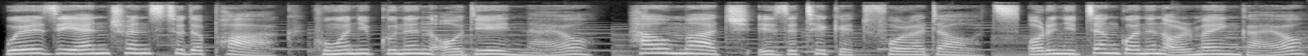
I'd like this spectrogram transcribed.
Where's the entrance to the park? 공원 입구는 어디에 있나요? How much is the ticket for adults? 어른 입장권은 얼마인가요?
